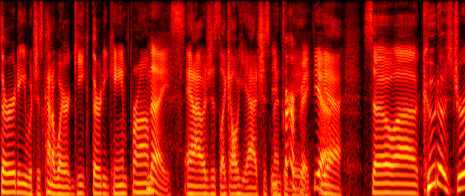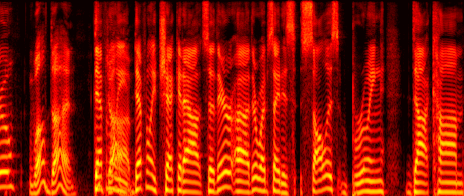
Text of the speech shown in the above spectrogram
Thirty, which is kind of where Geek Thirty came from. nice. And I was just like, oh yeah, it's just meant to be. Perfect, yeah. Yeah. So uh, kudos, Drew. Well done. Good definitely job. definitely check it out so their uh, their website is solacebrewing.com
